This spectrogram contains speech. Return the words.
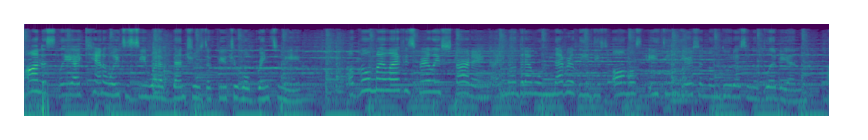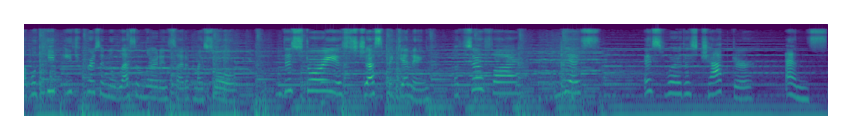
Honestly, I can't wait to see what adventures the future will bring to me. Although my life is barely starting, I know that I will never leave these almost 18 years in Honduras in oblivion. I will keep each person a lesson learned inside of my soul. This story is just beginning, but so far, this is where this chapter ends.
